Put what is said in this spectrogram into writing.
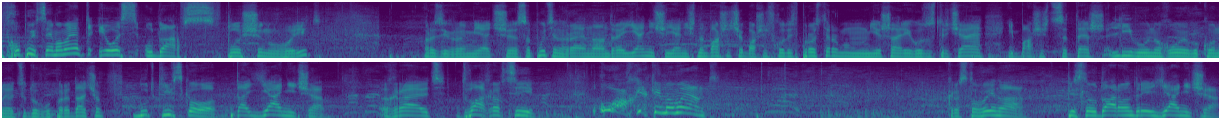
вхопив цей момент. І ось удар в площину воріт. Розігрує м'яч Сапутін, грає на Андрея Яніча, Яніч на Башича, Башич входить в простір, Єшар його зустрічає, і Башич це теж лівою ногою виконує цю довгу передачу. Будківського та Яніча грають два гравці. Ох, який момент! Крестовина після удару Андрія Яніча.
